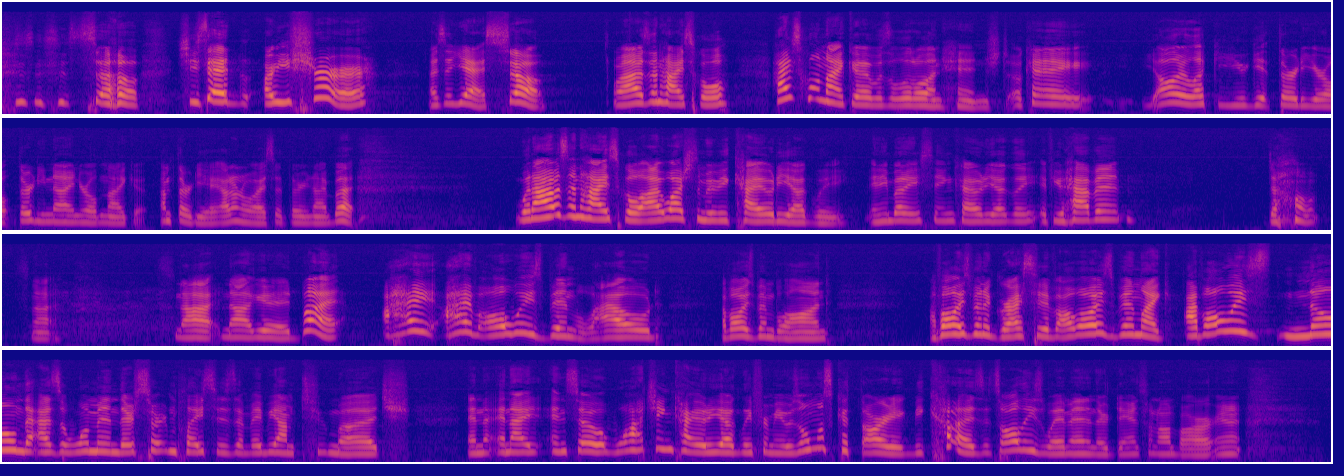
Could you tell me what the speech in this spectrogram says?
so she said, Are you sure? I said, yes. So when I was in high school, high school Nika was a little unhinged, okay? Y'all are lucky you get 30 year old, 39 year old Nika. I'm 38. I don't know why I said 39, but when I was in high school, I watched the movie Coyote Ugly. Anybody seen Coyote Ugly? If you haven't, don't. It's not. It's not not good. But I I've always been loud. I've always been blonde. I've always been aggressive. I've always been like I've always known that as a woman there's certain places that maybe I'm too much. And, and, I, and so watching Coyote Ugly for me was almost cathartic because it's all these women and they're dancing on a bar. And,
